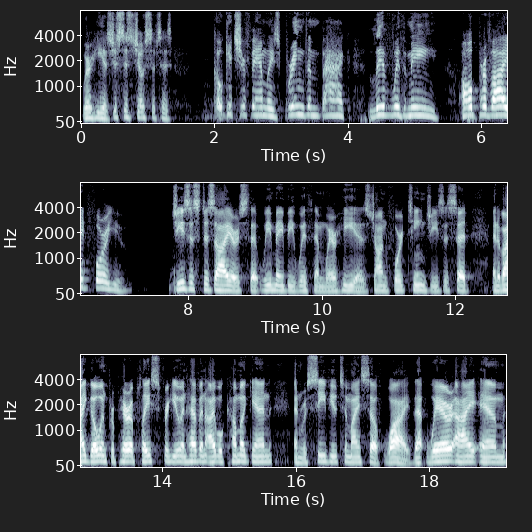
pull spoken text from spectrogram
where he is. Just as Joseph says, Go get your families, bring them back, live with me, I'll provide for you. Jesus desires that we may be with him where he is. John 14, Jesus said, And if I go and prepare a place for you in heaven, I will come again and receive you to myself. Why? That where I am,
